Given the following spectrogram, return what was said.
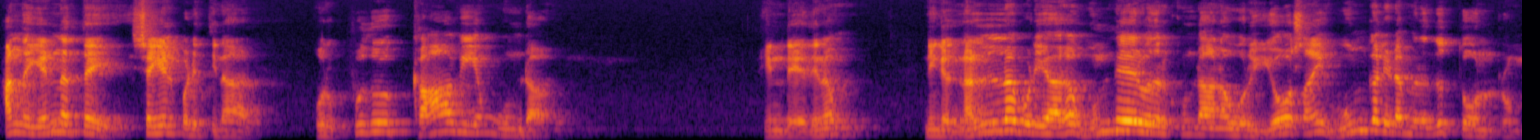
அந்த எண்ணத்தை செயல்படுத்தினால் ஒரு புது காவியம் உண்டாகும். இன்றைய தினம் நீங்கள் நல்லபடியாக முன்னேறுவதற்குண்டான ஒரு யோசனை உங்களிடமிருந்து தோன்றும்.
